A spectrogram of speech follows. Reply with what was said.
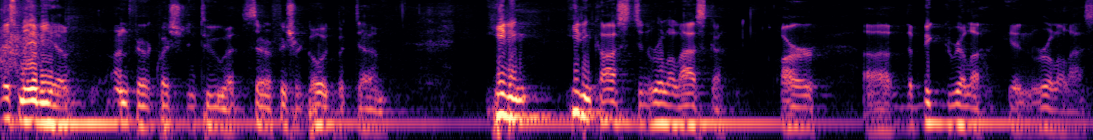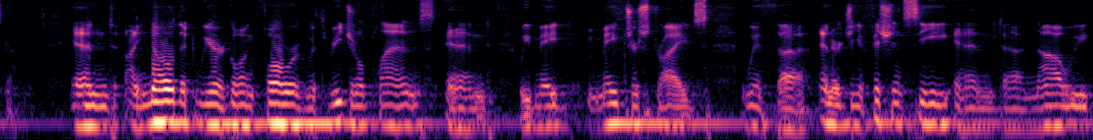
This may be an unfair question to uh, Sarah Fisher Goad, but um, heating, heating costs in rural Alaska are uh, the big gorilla in rural Alaska. And I know that we are going forward with regional plans, and we've made major strides with uh, energy efficiency, and uh, now we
